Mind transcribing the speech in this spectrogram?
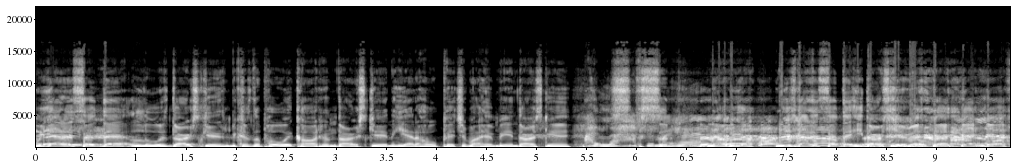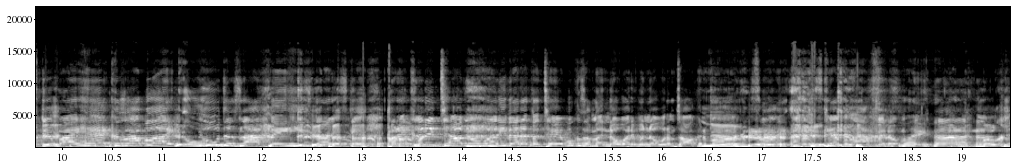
We gotta accept that Lou is dark skinned because the poet called him dark skinned. He had a whole pitch about him being dark skinned. I laughed in my head. Now we, got, we just gotta accept that he dark skinned, man. I laughed in my head because I'm like, Lou does not think he's dark skinned. But I, don't couldn't like- tell nobody that at the table because I'm like, nobody would know what I'm talking about. Yeah. So I, I just kept laughing. I'm like, No, because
